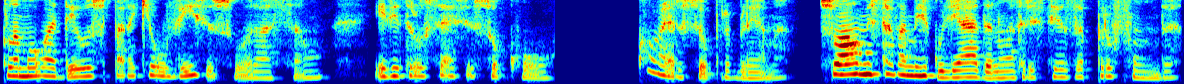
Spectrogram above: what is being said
clamou a Deus para que ouvisse sua oração e lhe trouxesse socorro. Qual era o seu problema? Sua alma estava mergulhada numa tristeza profunda.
